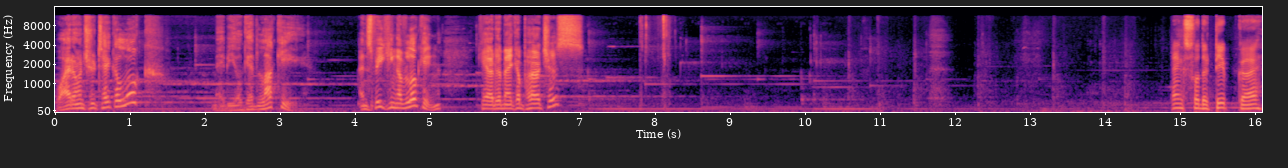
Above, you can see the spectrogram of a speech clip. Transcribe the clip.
Why don't you take a look? Maybe you'll get lucky. And speaking of looking, care to make a purchase? Thanks for the tip, guy.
